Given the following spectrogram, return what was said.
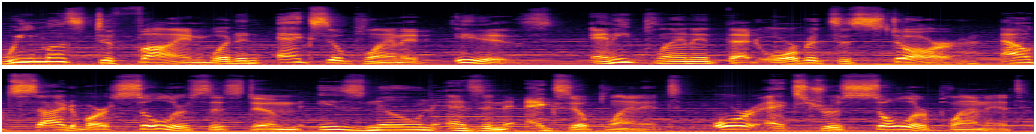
we must define what an exoplanet is. Any planet that orbits a star outside of our solar system is known as an exoplanet or extrasolar planet.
